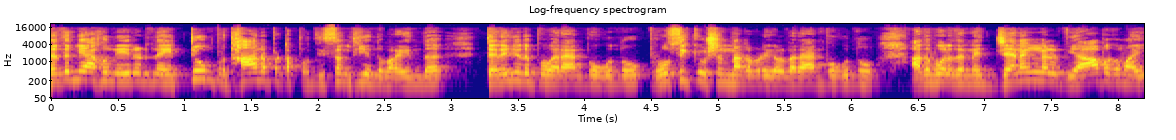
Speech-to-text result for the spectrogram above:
നെതന്യാഹു നേരിടുന്ന ഏറ്റവും പ്രധാനപ്പെട്ട പ്രതിസന്ധി എന്ന് പറയുന്നത് തെരഞ്ഞെടുപ്പ് വരാൻ പോകുന്നു പ്രോസിക്യൂഷൻ നടപടികൾ വരാൻ പോകുന്നു അതുപോലെ തന്നെ ജനങ്ങൾ വ്യാപകമായി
